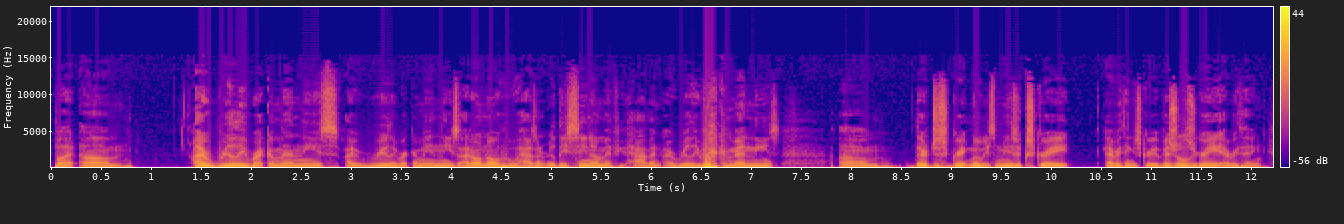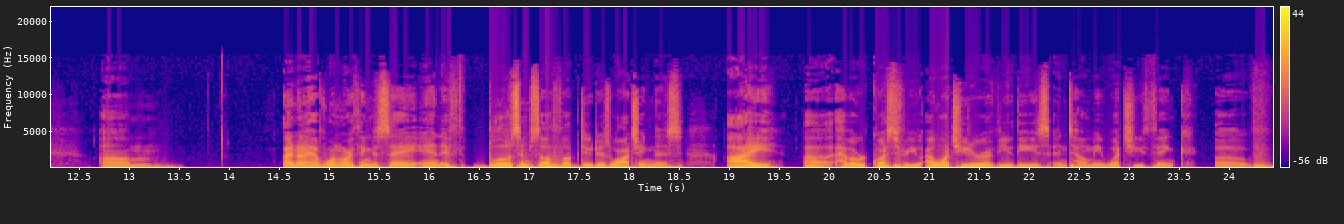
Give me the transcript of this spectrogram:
but um, I really recommend these. I really recommend these. I don't know who hasn't really seen them. If you haven't, I really recommend these. Um, they're just great movies. The music's great. Everything's great. Visuals are great. Everything. Um, and I have one more thing to say. And if blows himself up, dude, is watching this, I uh, have a request for you. I want you to review these and tell me what you think of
